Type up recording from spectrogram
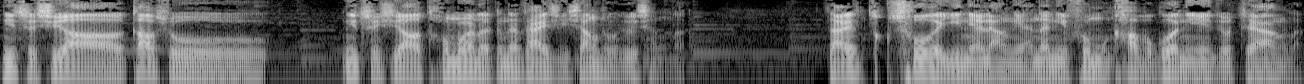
你只需要告诉，你只需要偷摸的跟他在一起相处就行了。咱处个一年两年的，你父母靠不过你也就这样了。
